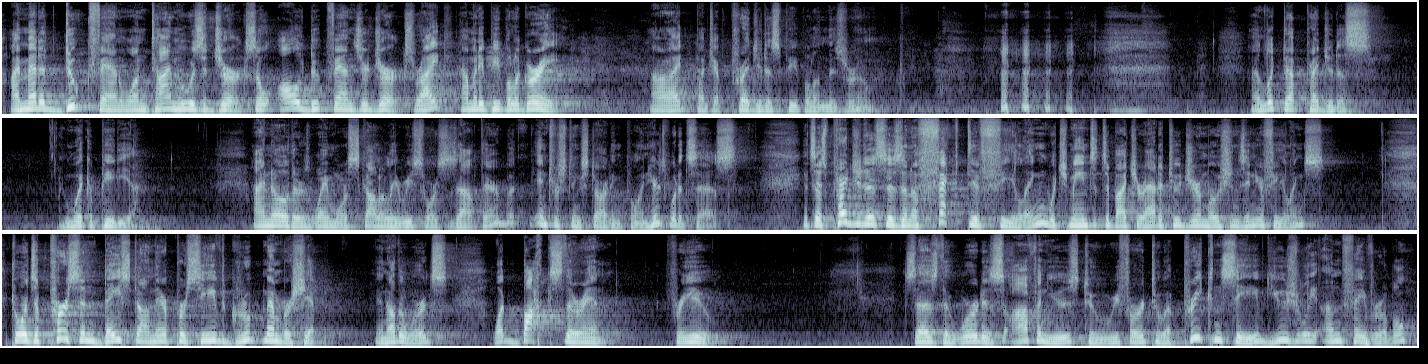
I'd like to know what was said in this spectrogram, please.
I met a Duke fan one time who was a jerk. So all Duke fans are jerks, right? How many people agree? All right, bunch of prejudiced people in this room. I looked up prejudice in Wikipedia. I know there's way more scholarly resources out there, but interesting starting point. Here's what it says It says prejudice is an affective feeling, which means it's about your attitudes, your emotions, and your feelings, towards a person based on their perceived group membership. In other words, what box they're in for you. It says the word is often used to refer to a preconceived, usually unfavorable,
